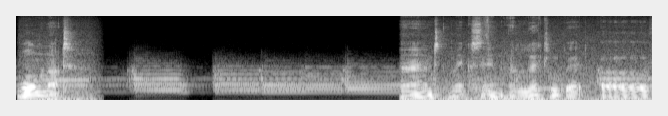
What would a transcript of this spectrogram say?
walnut and mix in a little bit of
